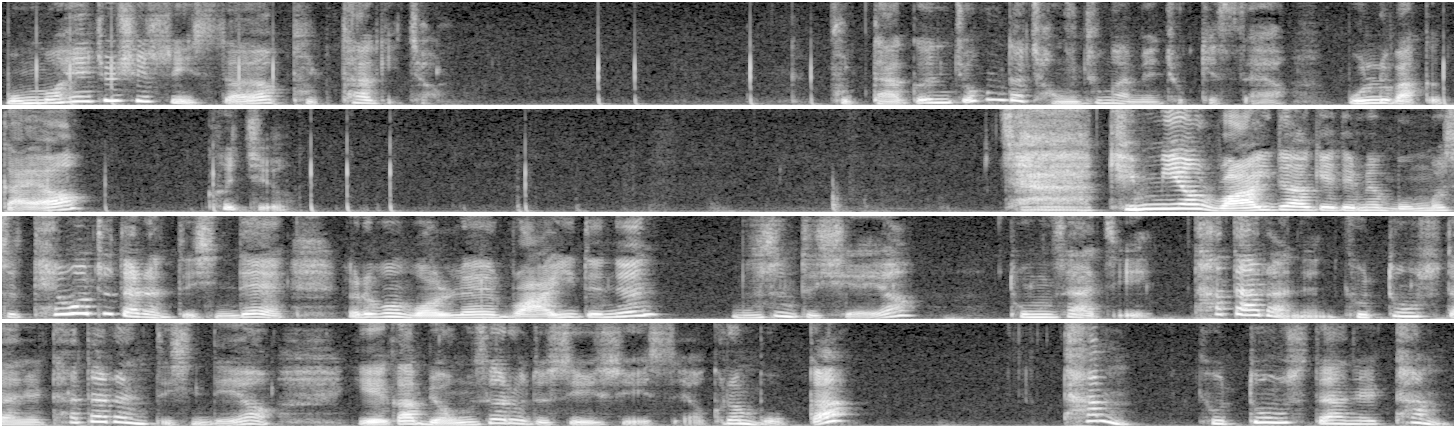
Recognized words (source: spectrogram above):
뭐뭐 해주실 수 있어요? 부탁이죠. 부탁은 조금 더 정중하면 좋겠어요. 뭘로 바꿀까요? Could you? 자, a ride 하게 되면 뭐뭇을 태워주다라는 뜻인데 여러분 원래 ride는 무슨 뜻이에요? 동사지, 타다라는 교통수단을 타다라는 뜻인데요. 얘가 명사로도 쓰일 수 있어요. 그럼 뭘까? 탐, 교통수단을 탐.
